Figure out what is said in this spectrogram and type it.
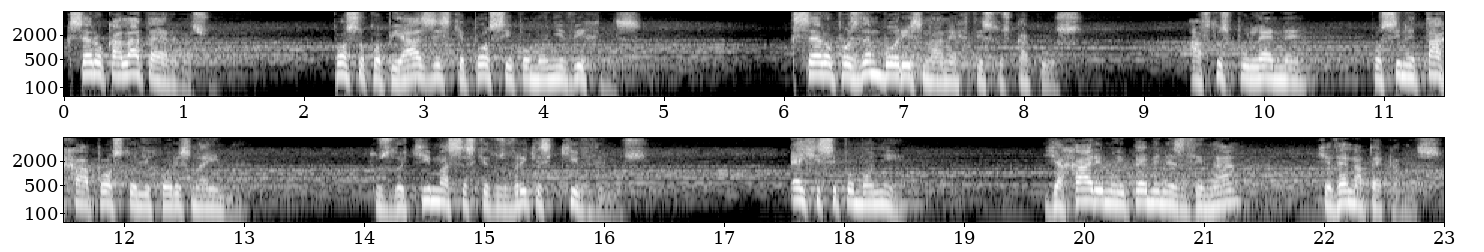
Ξέρω καλά τα έργα σου, πόσο κοπιάζεις και πόση υπομονή δείχνεις. Ξέρω πως δεν μπορείς να ανεχτείς τους κακούς, αυτούς που λένε πως είναι τάχα απόστολοι χωρίς να είναι τους δοκίμασες και τους βρήκες κύβδηλους. Έχεις υπομονή. Για χάρη μου υπέμεινες δεινά και δεν απέκαμες.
